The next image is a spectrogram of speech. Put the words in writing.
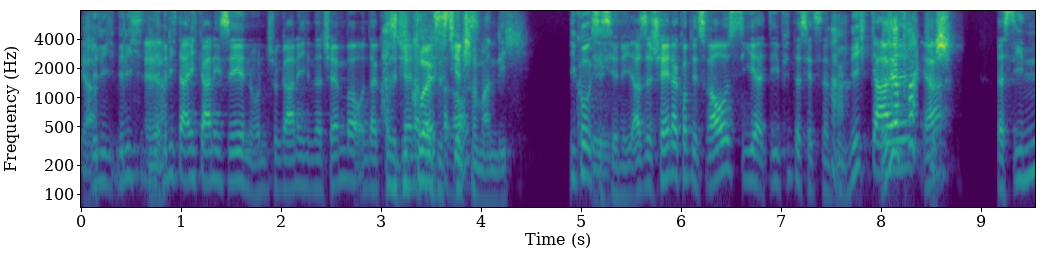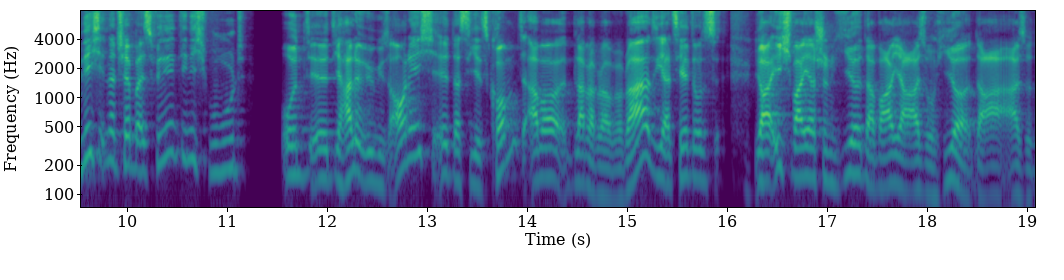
Ja. Will ich, will, ich, Ja, will ich da eigentlich gar nicht sehen und schon gar nicht in der Chamber. Und da Also die koexistieren schon mal nicht. Die koexistieren Nee. nicht. Also Shayna kommt jetzt raus, die, die findet das jetzt natürlich Ah, nicht das ist ja geil. Ja, dass die nicht in der Chamber ist, findet die nicht gut. Und äh, die Halle übrigens auch nicht, äh, dass sie jetzt kommt, aber bla bla bla bla bla. Sie erzählt uns, ja, ich war ja schon hier, da war ja, also hier, da, also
